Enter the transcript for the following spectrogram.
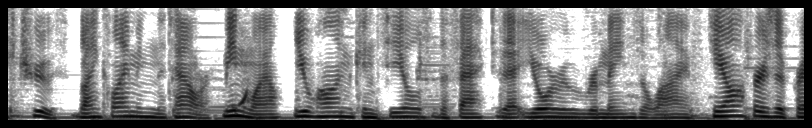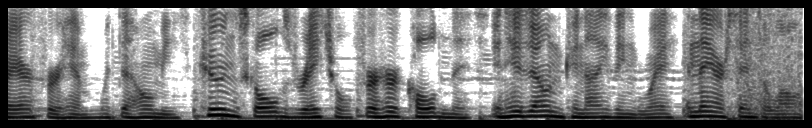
truth by climbing the tower. Meanwhile, Yuhan conceals the fact that Yoru remains alive. He offers a prayer for him with the homies. Kun scolds Rachel for her coldness in his own conniving way, and they are sent along.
